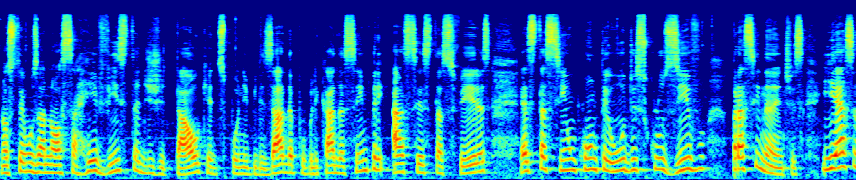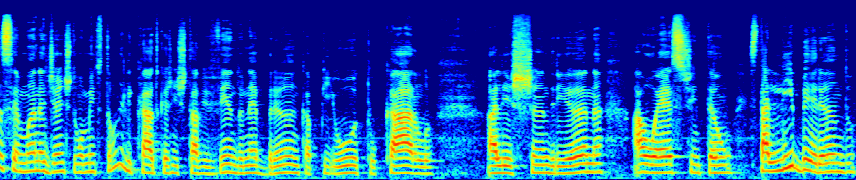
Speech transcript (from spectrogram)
Nós temos a nossa revista digital, que é disponibilizada, publicada sempre às sextas-feiras. Esta sim é um conteúdo exclusivo para assinantes. E essa semana, diante do momento tão delicado que a gente está vivendo, né, Branca, Pioto, Carlo, Alexandriana, a Oeste, então, está liberando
